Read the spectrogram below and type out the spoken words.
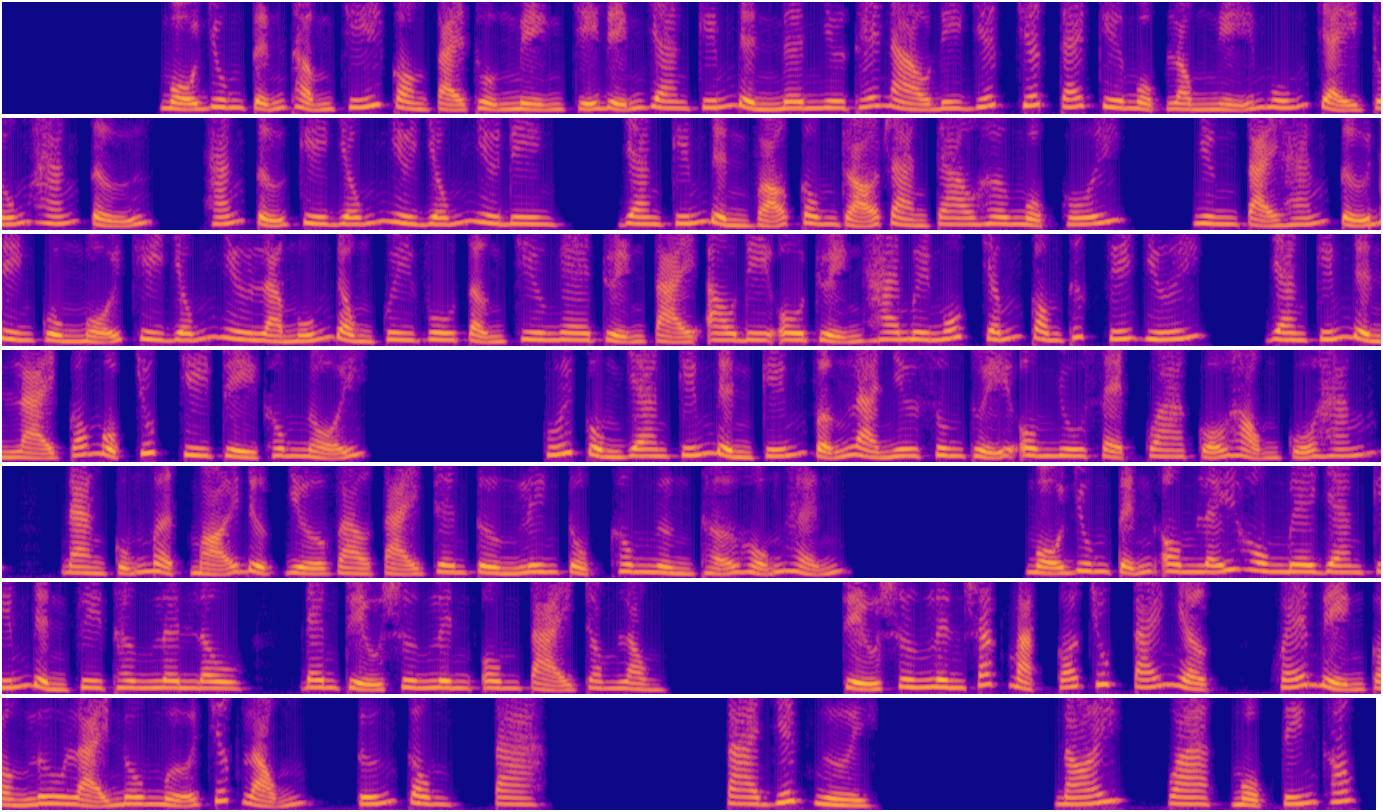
Mộ dung tỉnh thậm chí còn tại thuận miệng chỉ điểm Giang Kiếm Đình nên như thế nào đi giết chết cái kia một lòng nghĩ muốn chạy trốn hán tử, hán tử kia giống như giống như điên, Giang Kiếm Đình võ công rõ ràng cao hơn một khối, nhưng tại hán tử điên cùng mỗi khi giống như là muốn đồng quy vu tận chiêu nghe truyện tại audio truyện 21.com thức phía dưới, Giang Kiếm Đình lại có một chút chi trì không nổi. Cuối cùng Giang Kiếm Đình kiếm vẫn là như xuân thủy ôm nhu xẹt qua cổ họng của hắn, nàng cũng mệt mỏi được dựa vào tại trên tường liên tục không ngừng thở hỗn hển. Mộ dung tỉnh ôm lấy hôn mê Giang Kiếm Đình phi thân lên lâu, đem Triệu Sương Linh ôm tại trong lòng. Triệu Sương Linh sắc mặt có chút tái nhợt, khóe miệng còn lưu lại nôn mửa chất lỏng, tướng công, ta, ta giết người. Nói, qua, một tiếng khóc.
